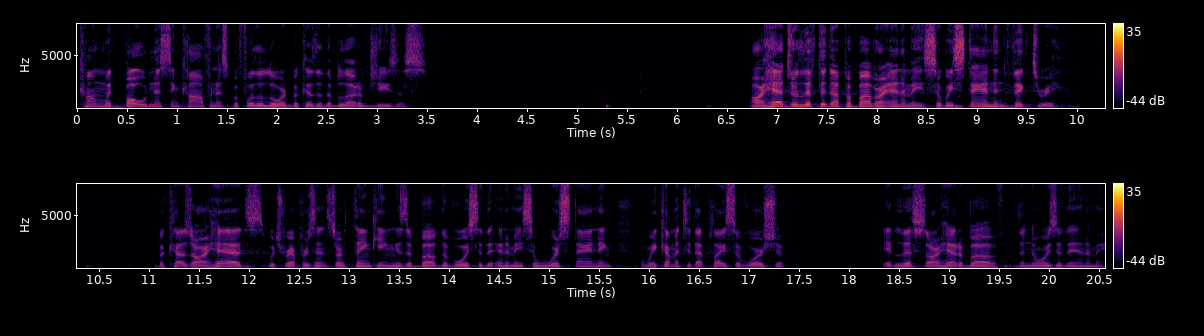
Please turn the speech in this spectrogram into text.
come with boldness and confidence before the Lord because of the blood of Jesus. Our heads are lifted up above our enemies, so we stand in victory because our heads, which represents our thinking, is above the voice of the enemy. So when we're standing, when we come into that place of worship, it lifts our head above the noise of the enemy.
